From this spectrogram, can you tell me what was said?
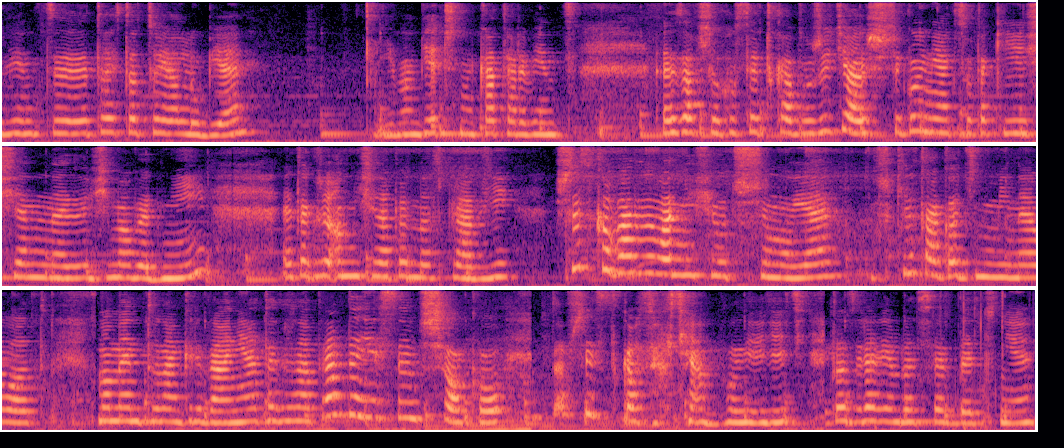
więc yy, to jest to, co ja lubię. Ja mam wieczny katar, więc e, zawsze chusteczka w użyciu, ale szczególnie jak są takie jesienne, zimowe dni. E, Także on mi się na pewno sprawdzi. Wszystko bardzo ładnie się utrzymuje. Już kilka godzin minęło od momentu nagrywania, także naprawdę jestem w szoku. To wszystko, co chciałam powiedzieć. Pozdrawiam Was serdecznie.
